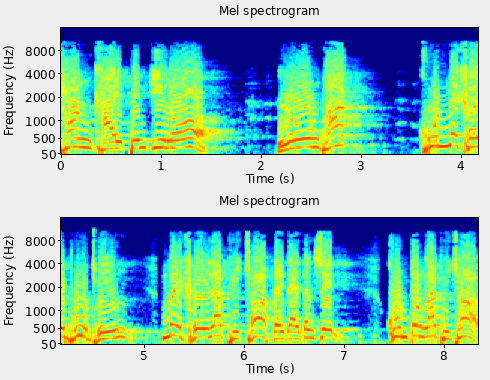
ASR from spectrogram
ช่างไข่เป็นกิโลโรงพัก คุณไม่เคยพูดถึง ไม่เคยรับผิดชอบใด ๆ ทั้งสิ้น คุณต้องรับผิดชอบ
